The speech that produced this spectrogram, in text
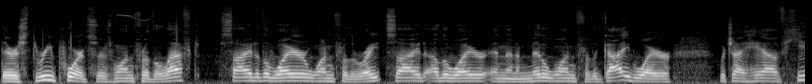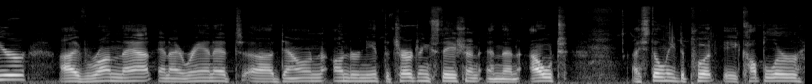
There's three ports. There's one for the left side of the wire, one for the right side of the wire, and then a middle one for the guide wire, which I have here. I've run that and I ran it uh, down underneath the charging station and then out. I still need to put a coupler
